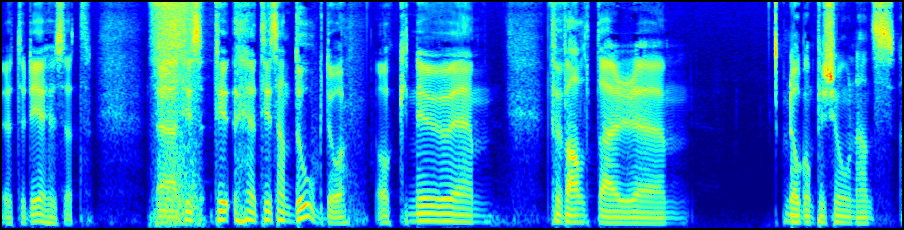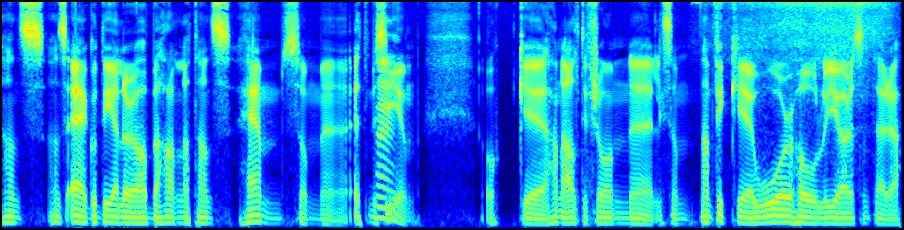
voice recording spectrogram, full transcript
ut ur det huset. Eh, tills, till, tills han dog då. Och nu eh, förvaltar eh, någon person hans, hans, hans ägodelar har behandlat hans hem som eh, ett museum. Och eh, han har alltifrån, eh, liksom, han fick eh, Warhol att göra sånt här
